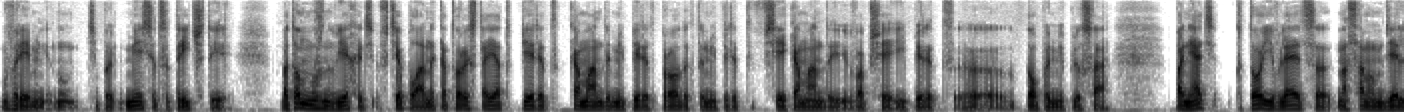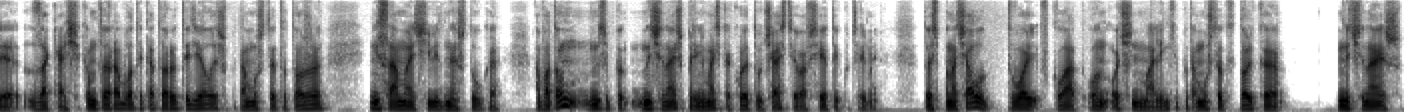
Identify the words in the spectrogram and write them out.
времени, ну, типа месяца 3-4. Потом нужно въехать в те планы, которые стоят перед командами, перед продуктами, перед всей командой вообще и перед э, топами плюса. Понять, кто является на самом деле заказчиком той работы, которую ты делаешь, потому что это тоже не самая очевидная штука. А потом, ну, типа, начинаешь принимать какое-то участие во всей этой кутерьме. То есть поначалу твой вклад, он очень маленький, потому что ты только начинаешь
